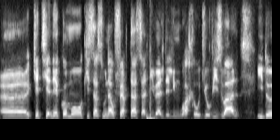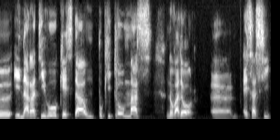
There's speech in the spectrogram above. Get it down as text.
Uh, que tiene como quizás una oferta a nivel del lenguaje audiovisual y, de, y narrativo que está un poquito más novador. Uh, es así.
